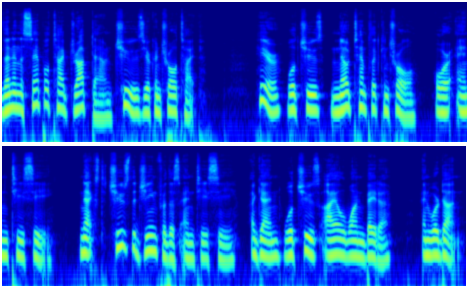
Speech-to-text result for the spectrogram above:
then in the sample type dropdown, choose your control type. Here, we'll choose No Template Control, or NTC. Next, choose the gene for this NTC. Again, we'll choose IL-1 beta, and we're done.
